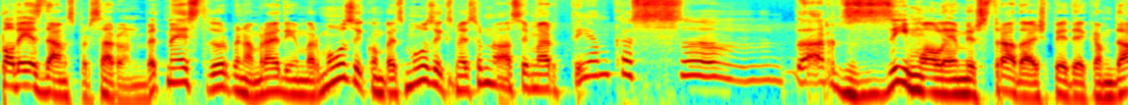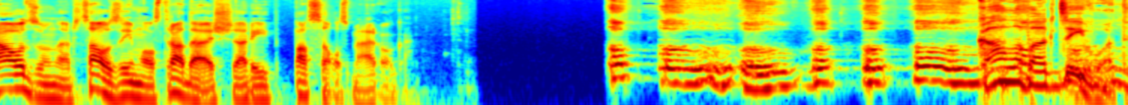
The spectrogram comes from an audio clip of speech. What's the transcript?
Paldies, dāmas, par sarunu. Bet mēs turpinām raidījumu ar mūziku, un pēc mūzikas mēs runāsim ar tiem, kas uh, ar zīmoliem ir strādājuši pietiekami daudz un ar savu zīmolu strādājuši arī pasaules mērogā. Kā labāk dzīvot?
